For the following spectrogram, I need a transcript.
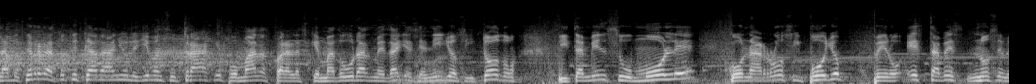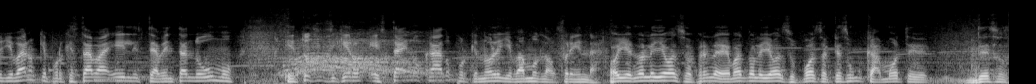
La mujer relató que cada año le llevan su traje, pomadas para las quemaduras, medallas y anillos y todo. Y también su mole con arroz y pollo, pero esta vez no se lo llevaron que porque estaba él este, aventando humo. Entonces dijeron, está enojado porque no le llevamos la ofrenda. Oye, no le llevan su ofrenda, además no le llevan su poza, que es un camote de esos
